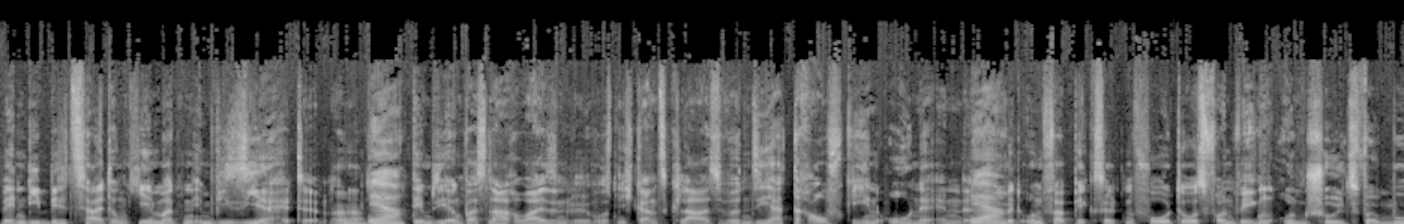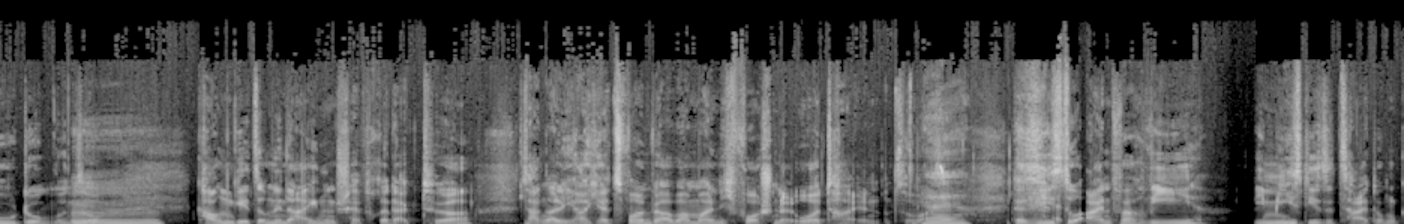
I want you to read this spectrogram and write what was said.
wenn die Bildzeitung jemanden im Visier hätte, ne? Ja. dem sie irgendwas nachweisen will, wo es nicht ganz klar ist, würden sie ja draufgehen ohne Ende. Ja. Ne? Mit unverpixelten Fotos von wegen Unschuldsvermutung und so. Mhm. Kaum geht es um den eigenen Chefredakteur, sagen alle, ja, jetzt wollen wir aber mal nicht vorschnell urteilen und sowas. Ja, ja. Da siehst du einfach, wie, wie mies diese Zeitung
